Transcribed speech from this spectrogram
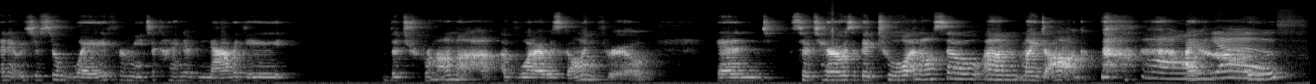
and it was just a way for me to kind of navigate the trauma of what I was going through. And so tarot is a big tool, and also um, my dog. Oh, I yes.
